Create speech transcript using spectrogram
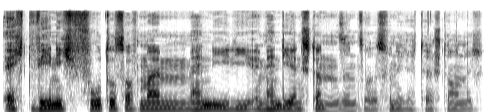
echt wenig Fotos auf meinem Handy, die im Handy entstanden sind. So, das finde ich echt erstaunlich.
